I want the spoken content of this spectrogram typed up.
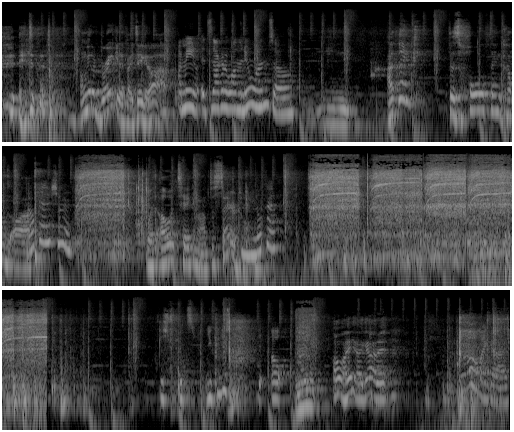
I'm gonna break it if I take it off. I mean, it's not gonna go on the new one, so. Mm, I think this whole thing comes off Okay, sure. without taking off the styrofoam. Mm, okay. Just, it's, you can just, oh, Oh, hey, I got it. Oh my god.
